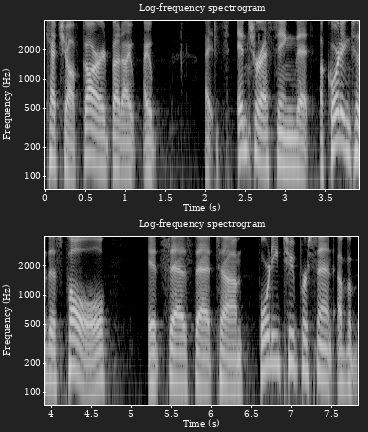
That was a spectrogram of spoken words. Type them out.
catch you off guard. But I, I it's interesting that according to this poll, it says that um, 42% of,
